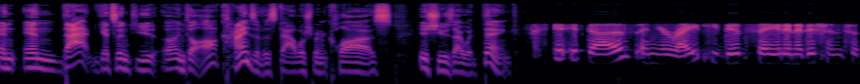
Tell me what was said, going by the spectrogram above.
and and that gets into into all kinds of establishment clause issues. I would think. Does, and you're right. He did say it in addition to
